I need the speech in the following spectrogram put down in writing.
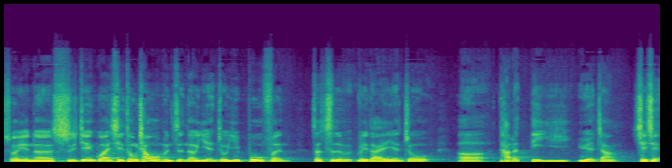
所以呢时间关系，通常我们只能演奏一部分。这次为大家演奏呃他的第一乐章，谢谢。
